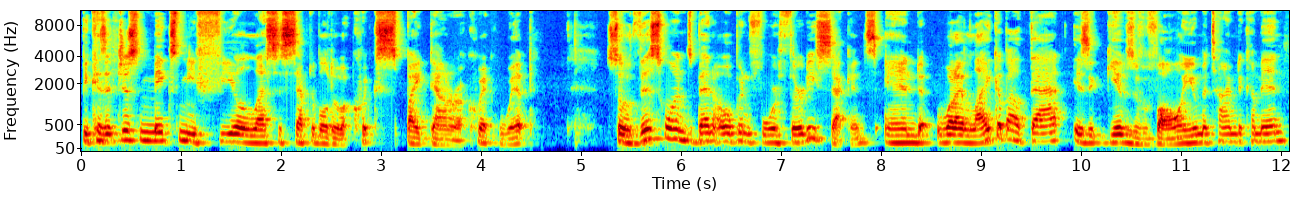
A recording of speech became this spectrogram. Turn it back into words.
because it just makes me feel less susceptible to a quick spike down or a quick whip. So this one's been open for 30 seconds and what I like about that is it gives volume a time to come in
